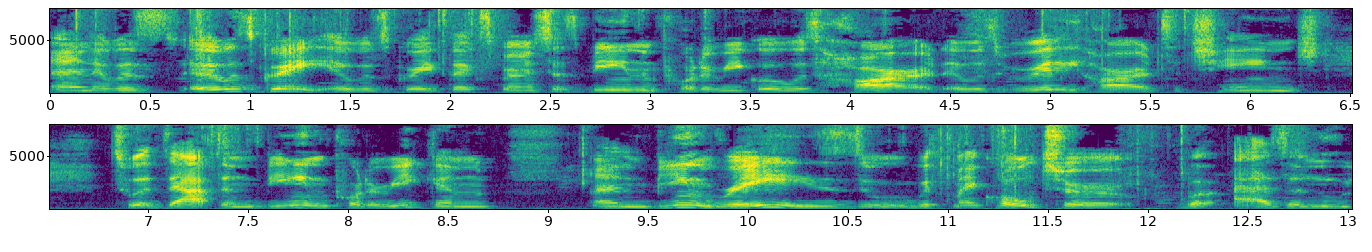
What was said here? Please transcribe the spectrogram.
and it was it was great. It was great. The experiences being in Puerto Rico it was hard. It was really hard to change, to adapt, and being Puerto Rican and being raised with my culture, but as a New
